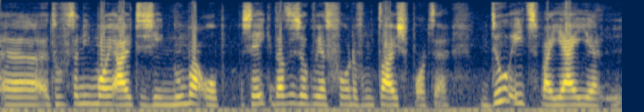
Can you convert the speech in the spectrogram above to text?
uh, het hoeft er niet mooi uit te zien. Noem maar op. Zeker, dat is ook weer het voordeel van thuissporten. Doe iets, waar jij je,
